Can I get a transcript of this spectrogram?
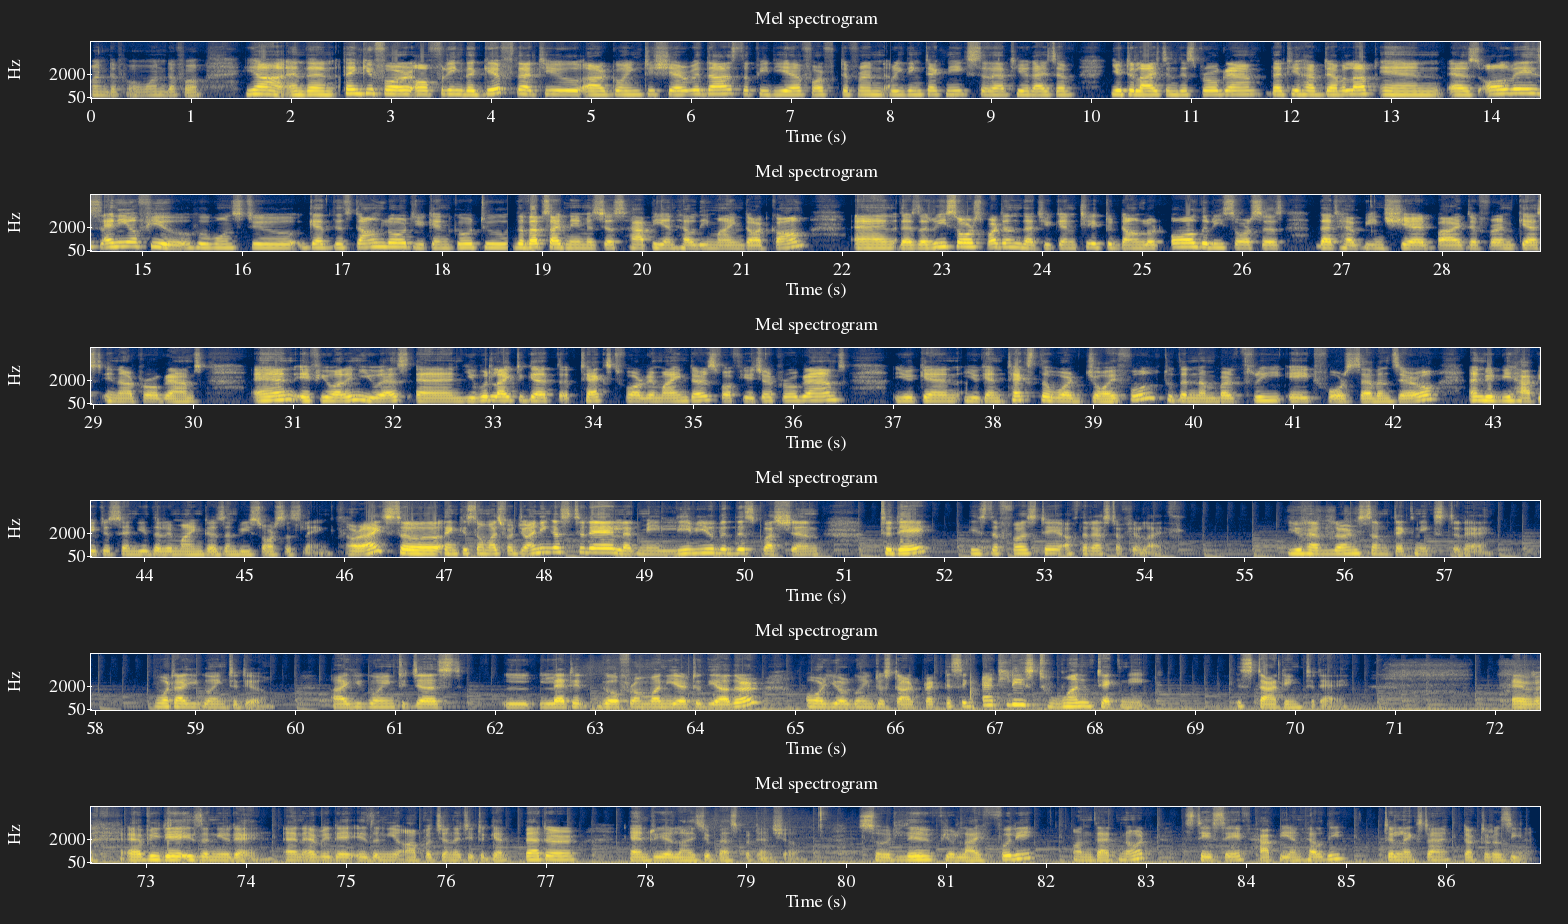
Wonderful, wonderful. Yeah, and then thank you for offering the gift that you are going to share with us, the PDF of different breathing techniques that you guys have utilized in this program that you have developed. And as always, any of you who wants to get this download, you can go to the website name is just happyandhealthymind.com and there's a resource button that you can click to download all the resources that have been shared by different guests in our programs. And if you are in us and you would like to get the text for reminders for future programs you can you can text the word joyful to the number 38470 and we'd be happy to send you the reminders and resources link. All right so thank you so much for joining us today. Let me leave you with this question. Today is the first day of the rest of your life. You have learned some techniques today. What are you going to do? Are you going to just let it go from one year to the other? Or you're going to start practicing at least one technique starting today? Every, every day is a new day, and every day is a new opportunity to get better and realize your best potential. So live your life fully on that note, stay safe, happy, and healthy. Till next time, Dr. Rozina.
